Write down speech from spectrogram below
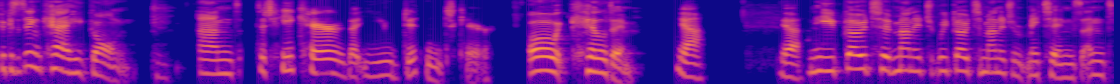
because I didn't care he'd gone. And Did he care that you didn't care? oh, it killed him. Yeah. Yeah. And he'd go to manage, we'd go to management meetings, and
